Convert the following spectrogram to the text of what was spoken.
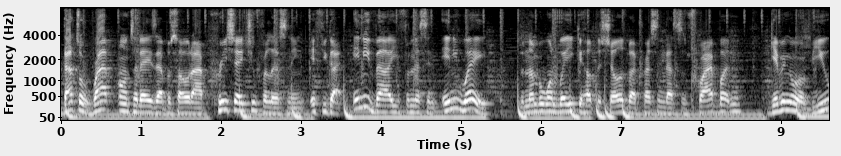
That's a wrap on today's episode. I appreciate you for listening. If you got any value from this in any way, the number one way you can help the show is by pressing that subscribe button, giving a review,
